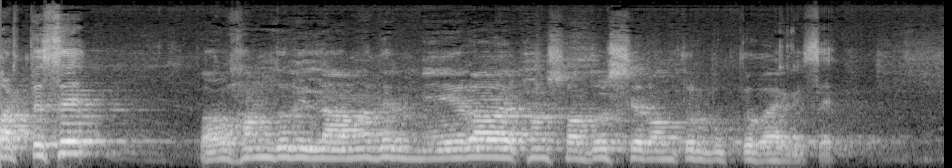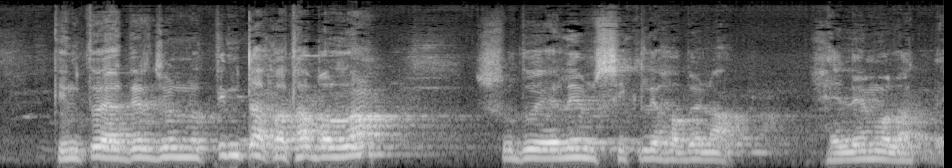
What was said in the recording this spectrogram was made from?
বাড়তেছে। আলহামদুলিল্লাহ আমাদের মেয়েরাও এখন সদস্যের অন্তর্ভুক্ত হয়ে গেছে। কিন্তু এদের জন্য তিনটা কথা বললাম। শুধু এলেম শিখলে হবে না, হেলেমও লাগবে।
